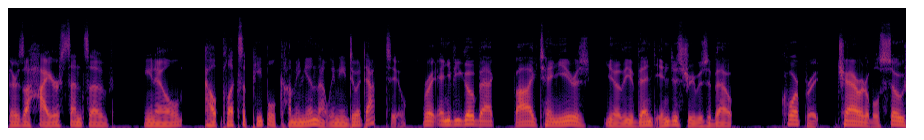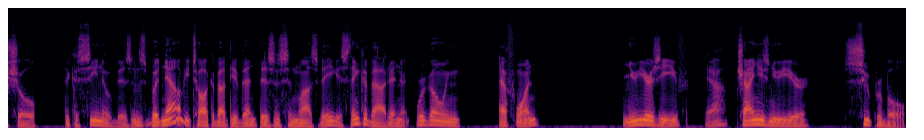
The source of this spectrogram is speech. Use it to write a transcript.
there's a higher sense of, you know, outflux of people coming in that we need to adapt to. Right. And if you go back five, ten years, you know, the event industry was about corporate, charitable, social, the casino business. Mm-hmm. But now if you talk about the event business in Las Vegas, think about it. And we're going F1, New Year's Eve, yeah, Chinese New Year, Super Bowl.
